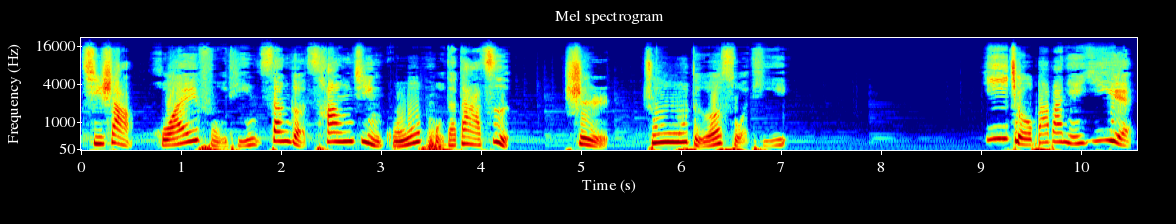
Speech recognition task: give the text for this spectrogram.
其上“怀府亭”三个苍劲古朴的大字，是朱德所题。一九八八年一月，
